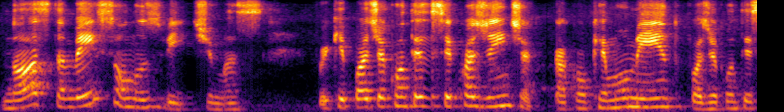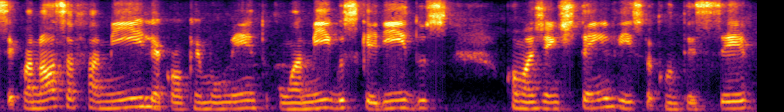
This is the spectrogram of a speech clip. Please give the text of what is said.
nós também somos vítimas, porque pode acontecer com a gente a, a, qualquer momento, pode acontecer com a nossa família a qualquer momento, com amigos queridos, como a gente tem visto acontecer.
